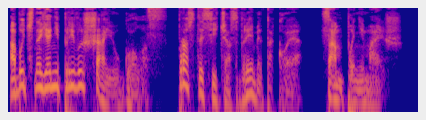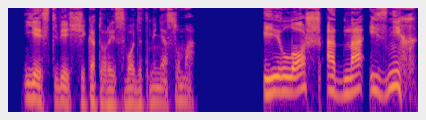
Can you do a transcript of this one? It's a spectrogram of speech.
Обычно я не превышаю голос. Просто сейчас время такое, сам понимаешь. Есть вещи, которые сводят меня с ума. И ложь одна из них.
